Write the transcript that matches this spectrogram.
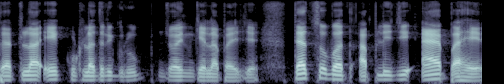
त्यातला एक कुठला तरी ग्रुप जॉईन केला पाहिजे. त्याचसोबत आपली जी ॲप आहे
